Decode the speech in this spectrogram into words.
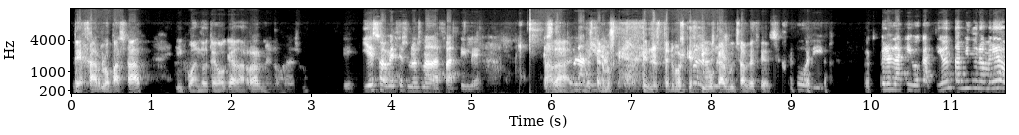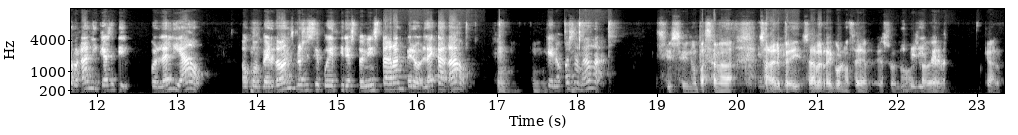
dejarlo pasar y cuando tengo que agarrarme, ¿no? Eso. Y eso a veces no es nada fácil, ¿eh? Nada, nos, tenemos que, nos tenemos que equivocar muchas veces. Pero en la equivocación también de una manera orgánica, es decir, pues la he liado. O con perdón, no sé si se puede decir esto en Instagram, pero la he cagado. Mm, mm. Que no pasa nada. Sí, sí, no pasa nada. Saber, saber reconocer eso, ¿no? Saber, claro.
